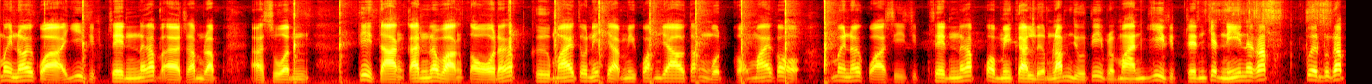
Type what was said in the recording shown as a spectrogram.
ไม่น้อยกว่า 20 เซนนะครับอ่าสำหรับส่วนที่ต่างกันระหว่างต่อนะครับ คือไม้ตัวนี้จะมีความยาวทั้งหมดของไม้ก็ ไม่น้อยกว่า 40 เซนนะครับก็มีการเหลื่อมล้ำอยู่ที่ประมาณ 20 เซนเช่นนี้นะครับ เพื่อนๆครับ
